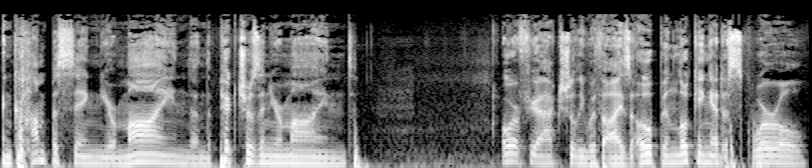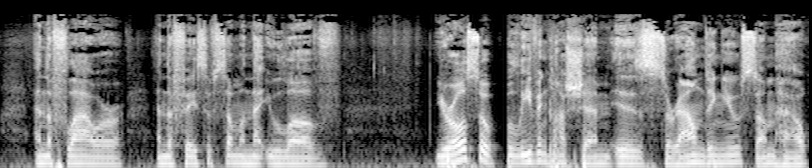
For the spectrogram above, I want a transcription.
encompassing your mind and the pictures in your mind or if you're actually with eyes open, looking at a squirrel and the flower and the face of someone that you love, you're also believing Hashem is surrounding you somehow,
